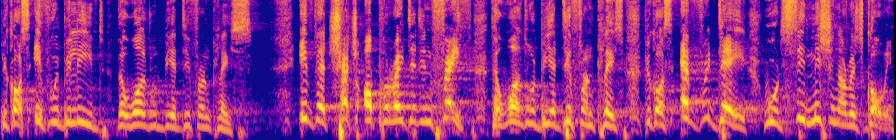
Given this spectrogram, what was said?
Because if we believed, the world would be a different place. If the church operated in faith, the world would be a different place because every day we would see missionaries going,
